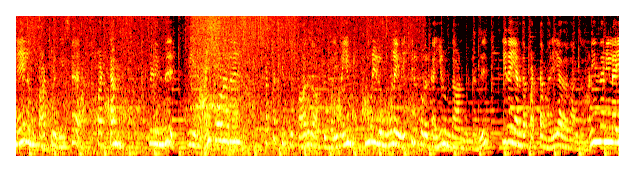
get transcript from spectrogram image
மேலும் காற்று வீச பட்டம் கிழிந்து வீணாய் போனது. பட்டத்திற்கு பாதுகாப்பு வலிமையும் நூலிலும் நூலை வைத்திருப்பவர் கையிலும் தான் உள்ளது. இதை அந்த பட்டம் அறியாததால் தான் இந்த நிலை.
